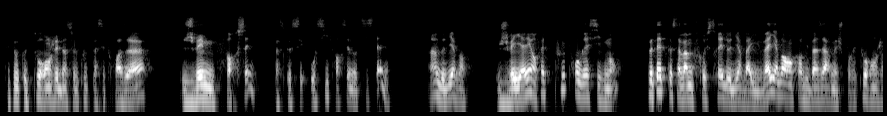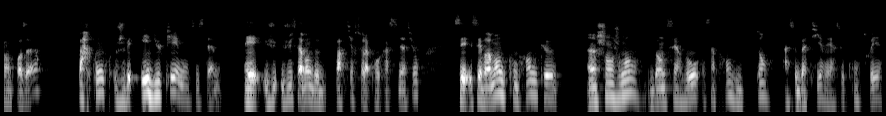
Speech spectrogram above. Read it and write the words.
Plutôt que de tout ranger d'un seul coup, de passer trois heures, je vais me forcer parce que c'est aussi forcer notre système, hein, de dire bon, je vais y aller en fait plus progressivement. Peut-être que ça va me frustrer de dire bah il va y avoir encore du bazar, mais je pourrais tout ranger en trois heures. Par contre, je vais éduquer mon système. Et juste avant de partir sur la procrastination, c'est vraiment de comprendre que un changement dans le cerveau, ça prend du temps à se bâtir et à se construire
